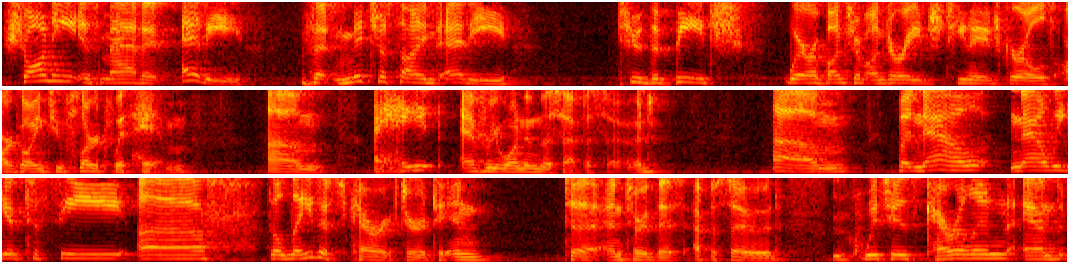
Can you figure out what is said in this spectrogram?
Shauni is mad at Eddie that Mitch assigned Eddie to the beach where a bunch of underage teenage girls are going to flirt with him. Um, I hate everyone in this episode. Um, but now now we get to see uh, the latest character to in to enter this episode, which is Carolyn and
